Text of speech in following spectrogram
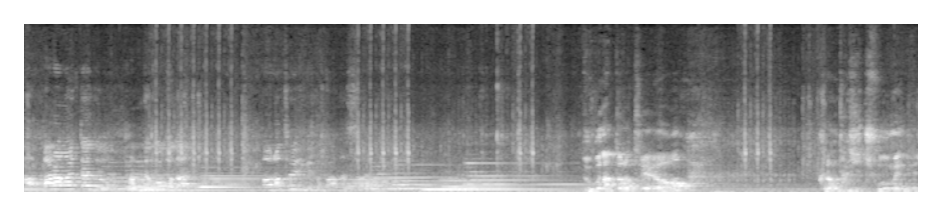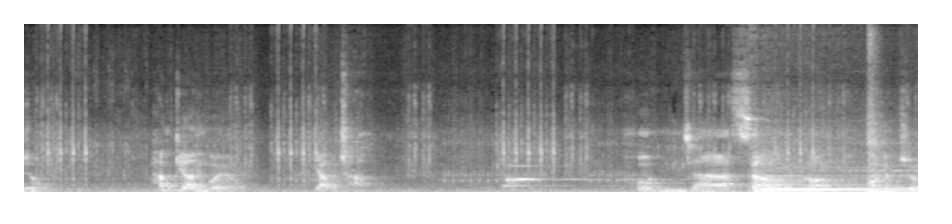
아빠랑 할 때도 받는 것보단 떨어뜨리는 게 더 많았어요. 누구나 떨어뜨려요. 그럼 다시 주우면 되죠. 함께 하는 거예요. 야구처럼. 혼자 싸우는 건 어렵죠.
